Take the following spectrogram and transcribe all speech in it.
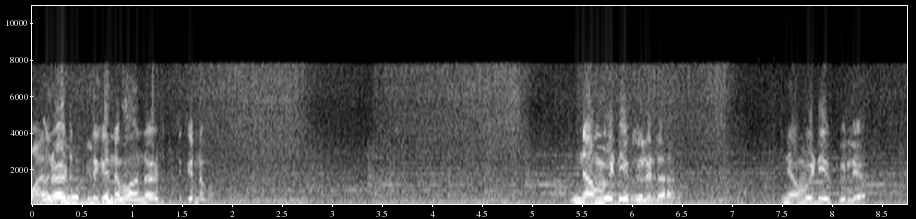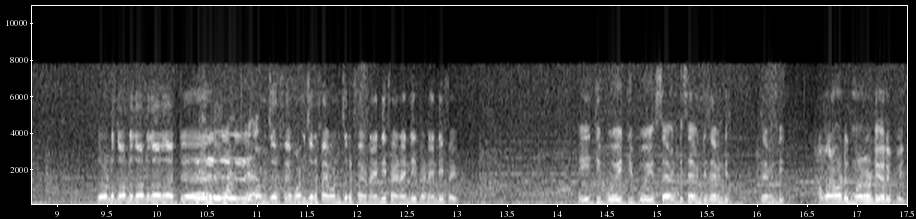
അവന്റെ അടുത്തേക്ക് തന്നെ പോവാ അവന്റെ അടുത്തേക്ക് തന്നെ പോവാ. ഞാൻ വെടിവെക്കൂലട്ടാ ഞാൻ വെടിവെക്കൂല ദോണ്ട് ദോണ്ട് ദോണ്ട് ദോണ്ട് ഇല്ല, ഇല്ല, ഇല്ല. 105 105 105 95 95 95 80 പോയി 80 പോയി. 70 70 70 70 അവൻ അങ്ങോട്ട് മുകളിലോട്ട് കയറി പോയി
